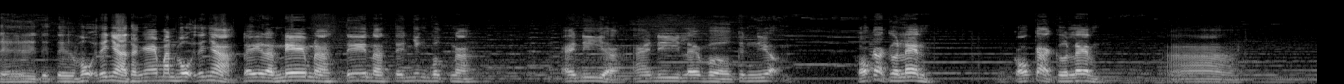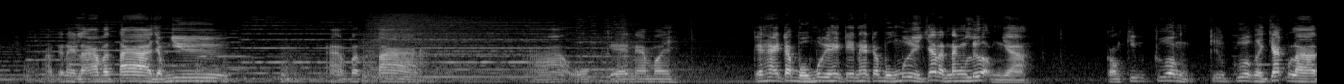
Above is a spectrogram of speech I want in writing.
từ từ từ vội thế nhờ thằng em ăn vội thế nhờ. Đây là name nè, tên là tên nhân vật nè ID à, ID level kinh nghiệm. Có cả clan. Có cả clan. À. À, cái này là avatar giống như avatar. À ok anh em ơi. Cái 240 hay trên 240 chắc là năng lượng nhỉ? Còn kim cương kim cương này chắc là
